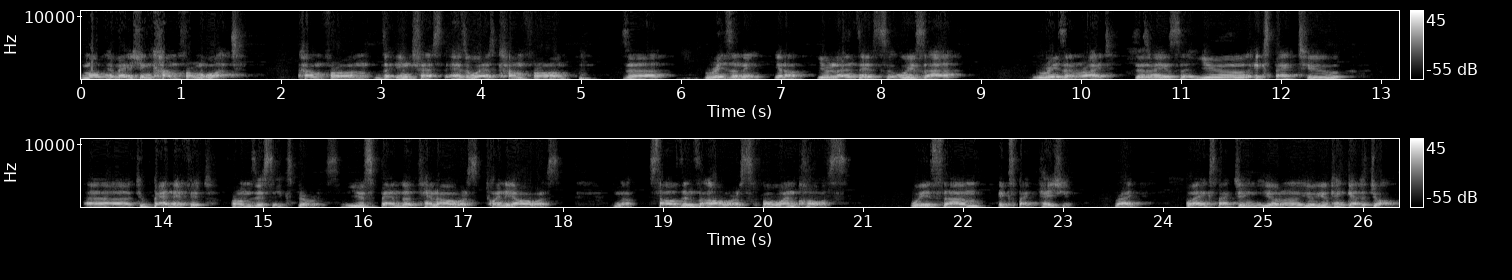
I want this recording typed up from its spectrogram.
Motivation comes from what? Come from the interest as well as come from the reasoning. You know, you learn this with a reason, right? This means you expect to uh, to benefit from this experience. You spend uh, 10 hours, 20 hours, you know, thousands of hours for one course with some expectation, right? One expecting, you know, you, you can get a job,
